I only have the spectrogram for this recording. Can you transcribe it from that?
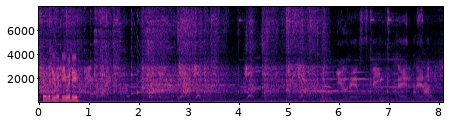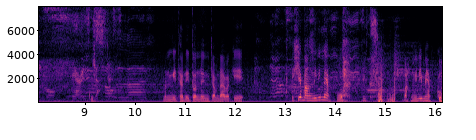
เธอหวันดีหวันดีหวันดี You have been an Aside evil, there is Good. justice. มันมีแถวนี้ตัวหนึ่งจำได้เมื่อกี้ไอ้ เชี่ยบังมินิแมปวะบังมินิแมปกู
